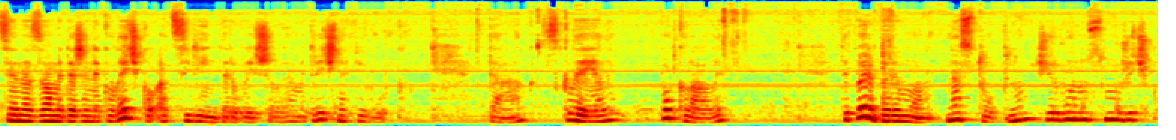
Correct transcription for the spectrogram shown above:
Це з вами навіть не колечко, а циліндр вийшов, геометрична фігурка. Так, склеїли, поклали. Тепер беремо наступну червону смужечку.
